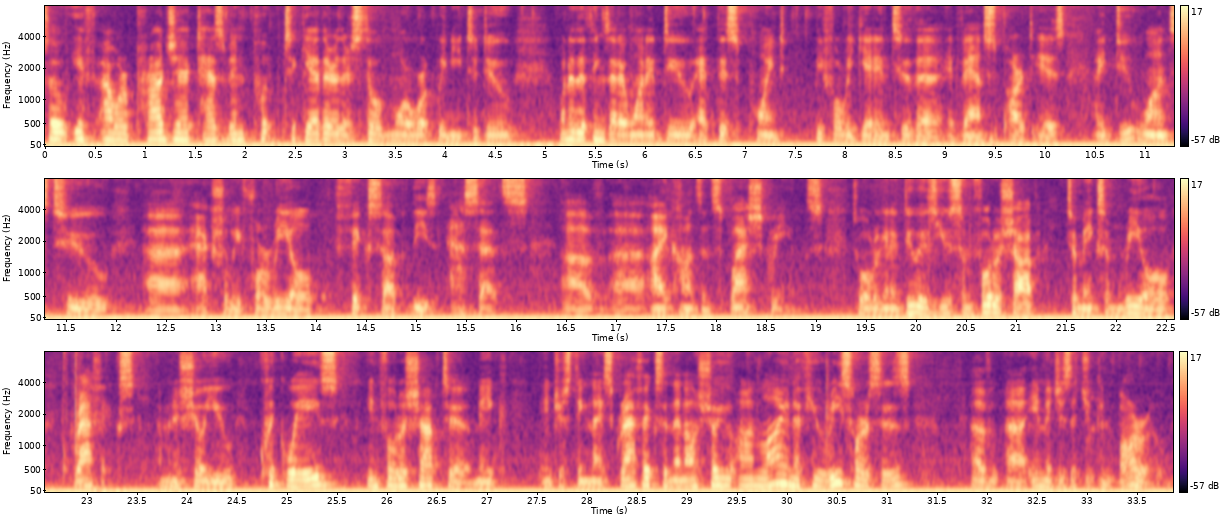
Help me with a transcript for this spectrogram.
So if our project has been put together, there's still more work we need to do. One of the things that I want to do at this point before we get into the advanced part is I do want to uh, actually, for real, fix up these assets of uh, icons and splash screens. So what we're going to do is use some Photoshop to make some real graphics. I'm going to show you quick ways in Photoshop to make interesting, nice graphics, and then I'll show you online a few resources of uh, images that you can borrow.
